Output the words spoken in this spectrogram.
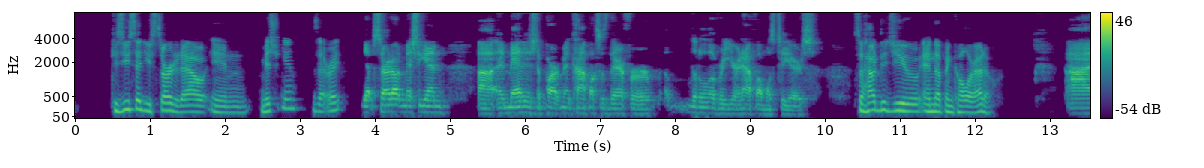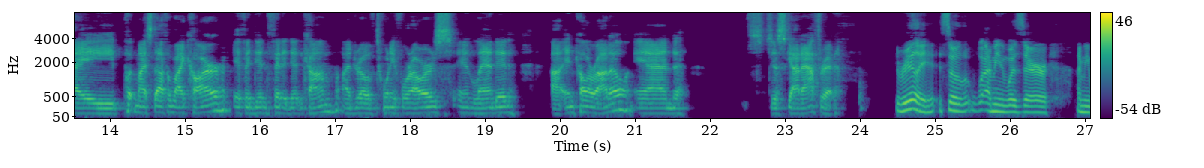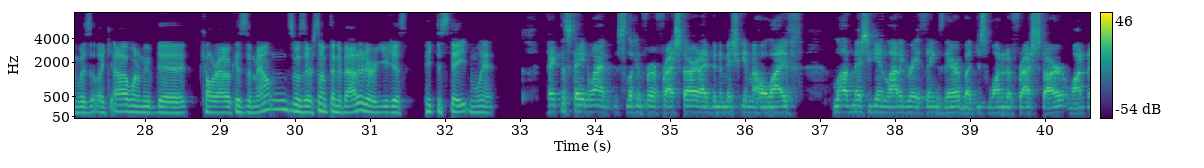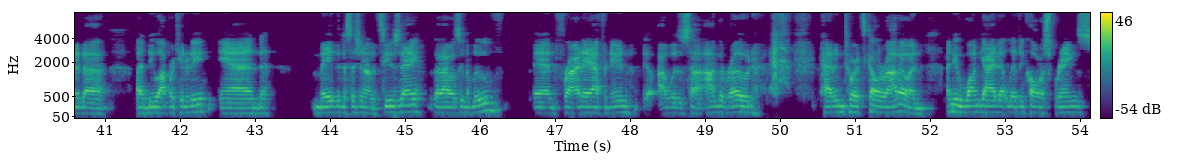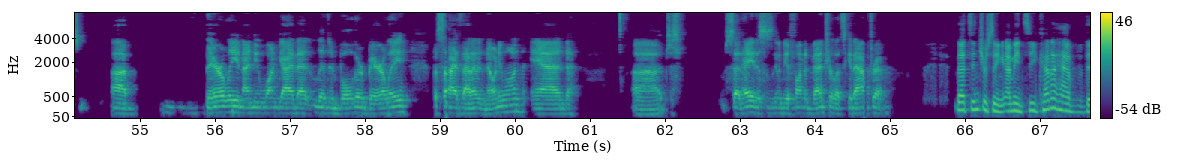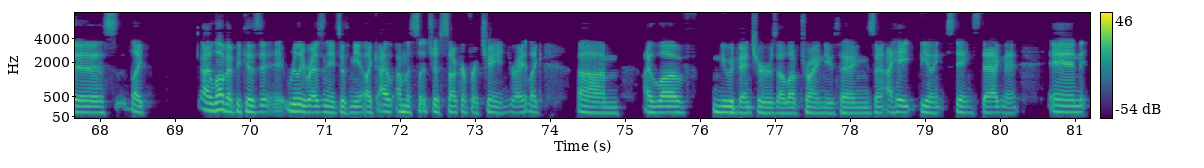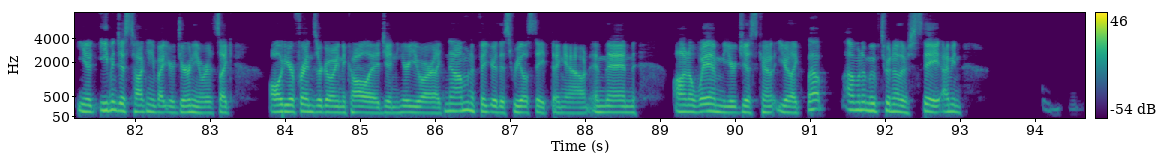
because you said you started out in Michigan, is that right? Yep, started out in Michigan uh, and managed apartment complexes there for a little over a year and a half, almost two years. So how did you end up in Colorado? I put my stuff in my car. If it didn't fit, it didn't come. I drove 24 hours and landed uh, in Colorado and just got after it. Really? So, I mean, was there, I mean, was it like, oh, I want to move to Colorado because the mountains? Was there something about it or you just picked a state and went? Picked the state and went. Just looking for a fresh start. I'd been to Michigan my whole life. Love Michigan, a lot of great things there, but just wanted a fresh start, wanted a, a new opportunity and made the decision on a Tuesday that I was going to move. And Friday afternoon, I was uh, on the road heading towards Colorado. And I knew one guy that lived in Colorado Springs uh, barely, and I knew one guy that lived in Boulder barely. Besides that, I didn't know anyone. And uh, just said, hey, this is going to be a fun adventure. Let's get after it. That's interesting. I mean, so you kind of have this like I love it because it, it really resonates with me. Like I, am such a sucker for change, right? Like, um, I love new adventures. I love trying new things. I hate feeling staying stagnant. And you know, even just talking about your journey, where it's like all your friends are going to college, and here you are, like, no, I'm going to figure this real estate thing out, and then on a whim, you're just kind of you're like, well, I'm going to move to another state. I mean,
